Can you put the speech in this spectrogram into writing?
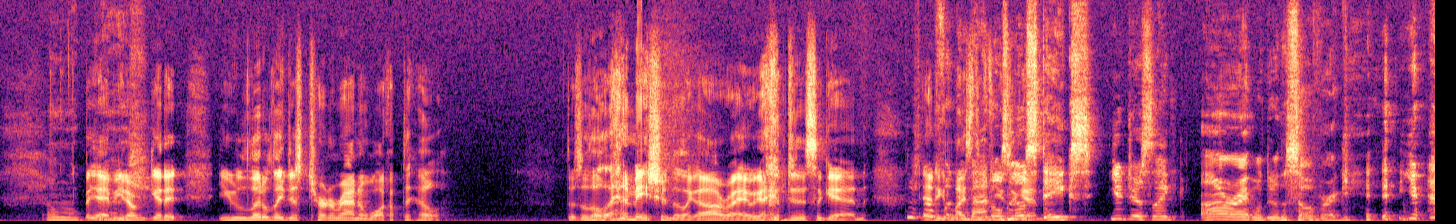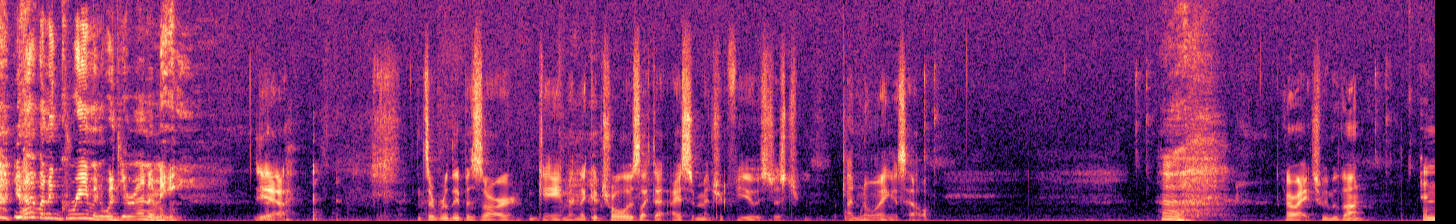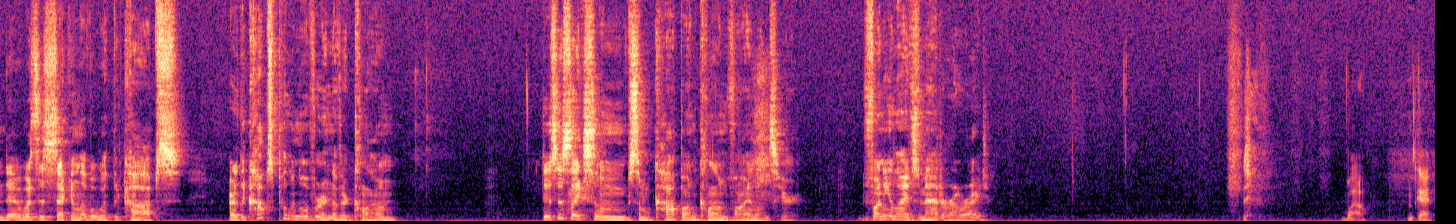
oh my But yeah, if you don't get it, you literally just turn around and walk up the hill. There's a little animation. They're like, "All right, we gotta go do this again." There's and he no fucking battles, no again. stakes. You're just like, all right, we'll do this over again. you you have an agreement with your enemy. Yeah, it's a really bizarre game, and the control is like that isometric view. It's just annoying as hell. All right, should we move on? And uh, what's the second level with the cops? Are the cops pulling over another clown? This is like some some cop on clown violence here. Funny mm. lives matter, all right. Wow. Okay.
